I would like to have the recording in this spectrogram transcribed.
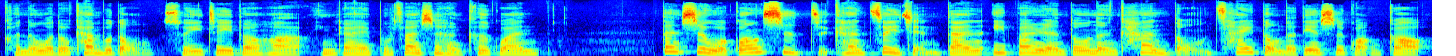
可能我都看不懂，所以这一段话应该不算是很客观。但是我光是只看最简单、一般人都能看懂、猜懂的电视广告，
